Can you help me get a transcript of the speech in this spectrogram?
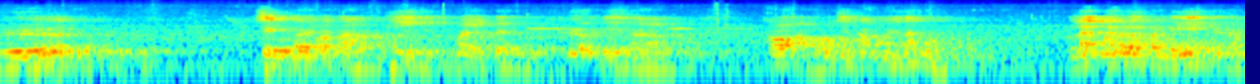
หรือสิ่งใดก็ตามที่ไม่เป็นเรื่องดีงาม ก็อโหสิกรรมให้ทั้งหมด และมาเริ่มวันนี้นะครับ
